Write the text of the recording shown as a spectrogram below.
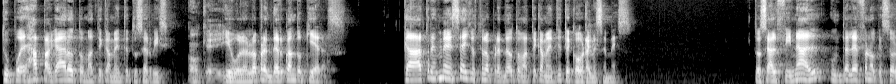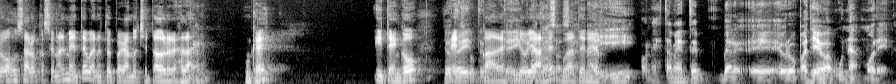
tú puedes apagar automáticamente tu servicio Ok. y volverlo a prender cuando quieras. Cada tres meses ellos te lo prenden automáticamente y te cobran ese mes. Entonces, al final, un teléfono que solo vas a usar ocasionalmente, bueno, estoy pagando 80 dólares al año. Claro. ¿Ok? Y tengo, Yo te- esto, te- cada vez te que yo viaje, cosa, voy o a sea, tener... Ahí, honestamente, ver, eh, Europa lleva una morena.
